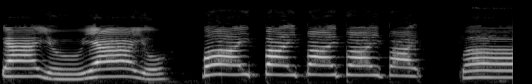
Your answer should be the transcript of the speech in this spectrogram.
加油加油！拜拜拜拜拜拜拜。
